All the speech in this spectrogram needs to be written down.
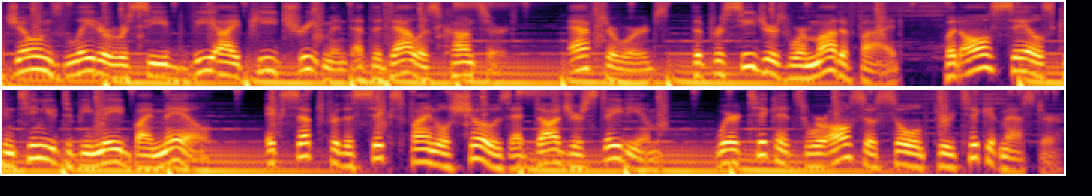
Jones later received VIP treatment at the Dallas concert. Afterwards, the procedures were modified, but all sales continued to be made by mail, except for the six final shows at Dodger Stadium, where tickets were also sold through Ticketmaster.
